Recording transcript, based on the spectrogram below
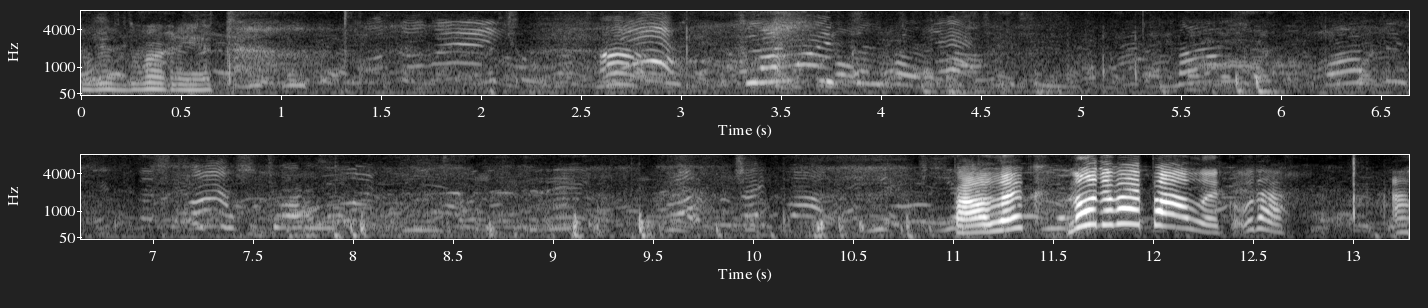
Від воріт. А, це мій контроль. Павлик. Ну, давай, Павлик. Удар. А.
